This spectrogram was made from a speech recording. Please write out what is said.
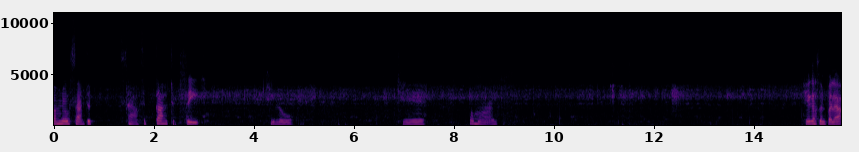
ความเร็วสามจุดสามสิบเก้าจุดสี่กิโล โอเค เป้าหมายเทกระสุนไปแล้ว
